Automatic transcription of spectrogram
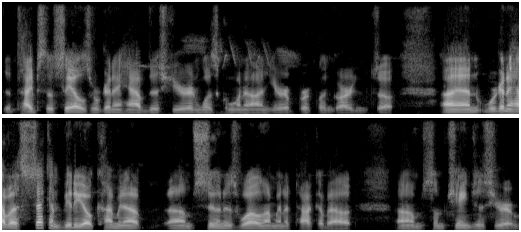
the types of sales we're going to have this year and what's going on here at Burkland Gardens. So, and we're going to have a second video coming up um, soon as well. And I'm going to talk about um, some changes here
